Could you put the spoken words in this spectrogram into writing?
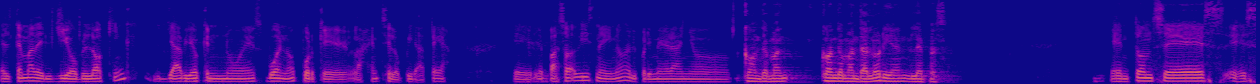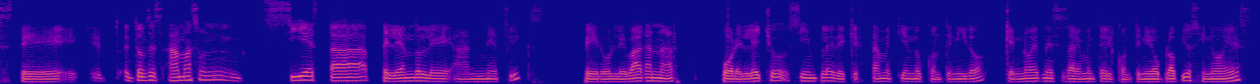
el tema del geoblocking, ya vio que no es bueno porque la gente se lo piratea. Eh, le pasó a Disney, ¿no? El primer año. Con The, Man- con The Mandalorian le pasa. Entonces, este, entonces Amazon sí está peleándole a Netflix, pero le va a ganar por el hecho simple de que está metiendo contenido que no es necesariamente el contenido propio, sino es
